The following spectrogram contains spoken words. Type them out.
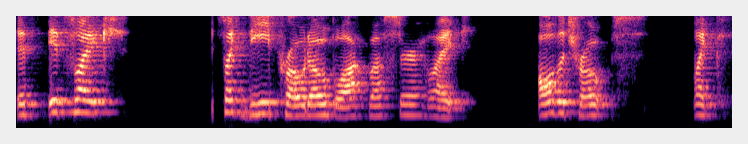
it it's like it's like the proto blockbuster. Like all the tropes like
